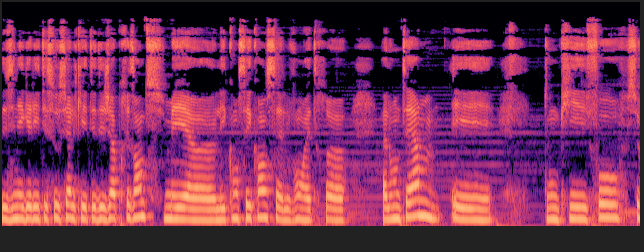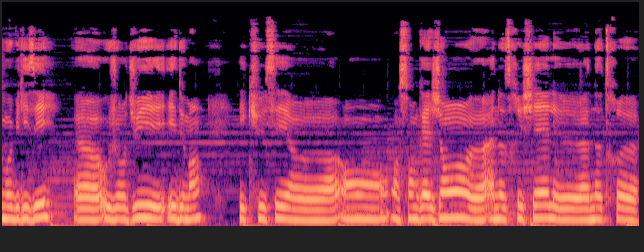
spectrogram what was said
des inégalités sociales qui étaient déjà présentes, mais euh, les conséquences, elles vont être à long terme. Et donc, il faut se mobiliser aujourd'hui et demain et que c'est euh, en, en s'engageant euh, à notre échelle, euh, à notre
